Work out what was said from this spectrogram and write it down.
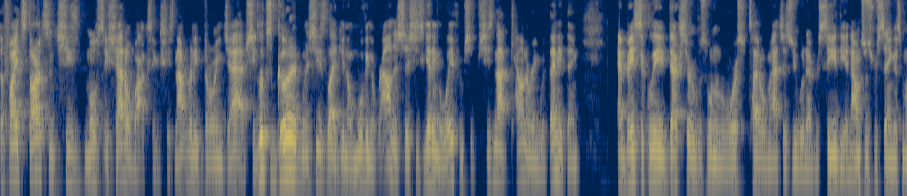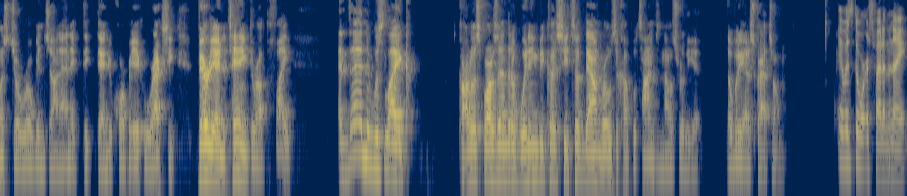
the fight starts, and she's mostly shadow boxing. She's not really throwing jabs. She looks good when she's like you know moving around and shit. She's getting away from shit. She's not countering with anything. And basically, Dexter was one of the worst title matches you would ever see. The announcers were saying as much. Joe Rogan, Jon Anik, Daniel Cormier, who were actually very entertaining throughout the fight. And then it was like Carlos Esparza ended up winning because she took down Rose a couple times, and that was really it. Nobody had a scratch on him. It was the worst fight of the night.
